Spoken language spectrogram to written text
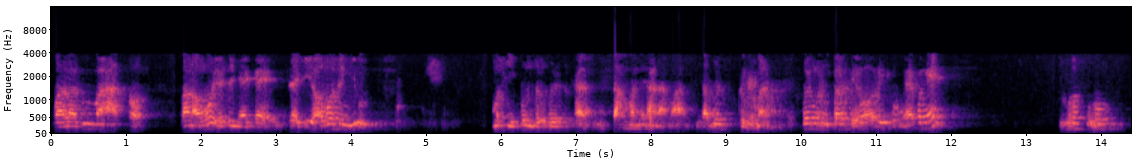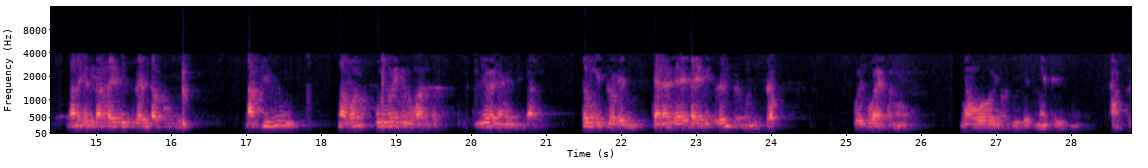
walahu ma'ato. Lan Allah ya sing ngekei. Saiki Allah sing yu. Meskipun gue gak bisa mengenal anak mati. Tapi gimana? Gue merubah teori, gue gak pengen. Nanti ketika saya di Ibrahim Tabung, Nabi itu, namun keluar keluar. Beliau yang ngendikan. Tung Ibrahim. Karena saya saya di Ibrahim, bermuncul. Gue gue pengen. Nyawa yang di negeri ini. Kabel,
